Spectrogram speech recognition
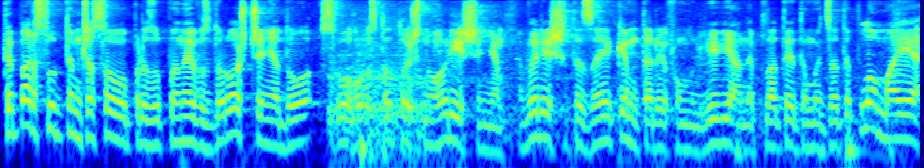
Тепер суд тимчасово призупинив здорожчання до свого остаточного рішення. Вирішити, за яким тарифом львів'яни платитимуть за тепло, має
